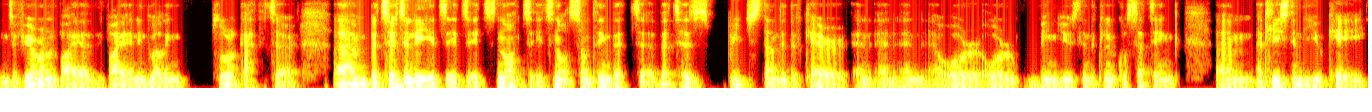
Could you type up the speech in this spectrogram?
interferon via via an indwelling pleural catheter. Um, but certainly, it's it's it's not it's not something that uh, that has reached standard of care and and and or or being used in the clinical setting, um, at least in the UK,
